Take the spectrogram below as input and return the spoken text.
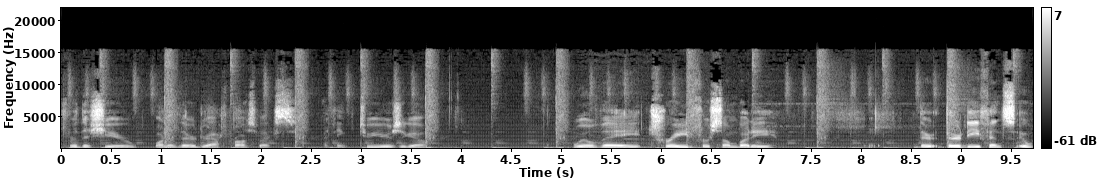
for this year, one of their draft prospects, I think two years ago. Will they trade for somebody? Their their defense, it,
